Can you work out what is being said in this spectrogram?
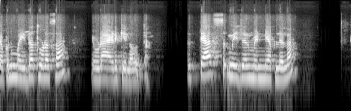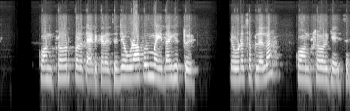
आपण मैदा थोडासा एवढा ऍड केला होता. तर त्याच मेजरमेंटने आपल्याला कॉर्नफ्लॉवर परत ऍड करायचं. जेवढा आपण मैदा घेतोय तेवढाच आपल्याला कॉर्नफ्लॉवर घ्यायचंय.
